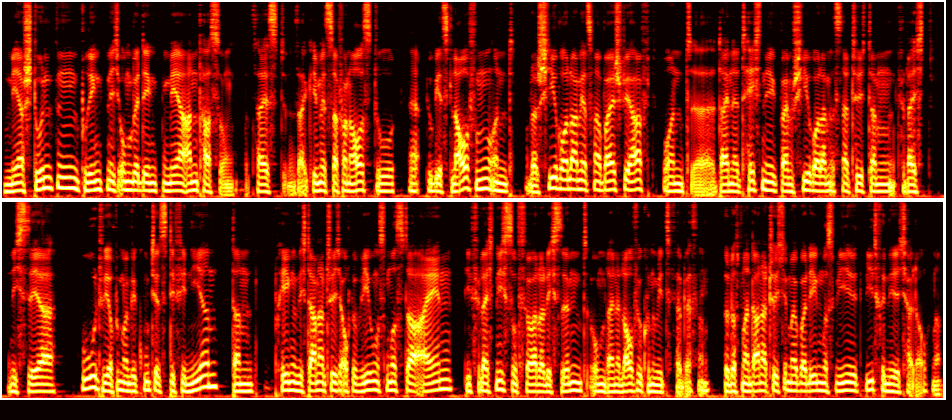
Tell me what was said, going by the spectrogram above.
mehr Stunden bringt nicht unbedingt mehr Anpassung. Das heißt, gehen wir jetzt davon aus, du, ja. du gehst laufen und oder Skirollern jetzt mal beispielhaft und äh, deine Technik beim Skirollern ist natürlich dann vielleicht nicht sehr gut, wie auch immer wir gut jetzt definieren, dann prägen sich da natürlich auch Bewegungsmuster ein, die vielleicht nicht so förderlich sind, um deine Laufökonomie zu verbessern. Sodass man da natürlich immer überlegen muss, wie, wie trainiere ich halt auch. Ne?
